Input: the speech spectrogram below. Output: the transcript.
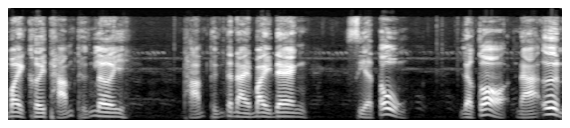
ไม่เคยถามถึงเลย ถามถึงแต่นายใบแดง เสียโต้ง แล้วก็หนาเอิ้น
